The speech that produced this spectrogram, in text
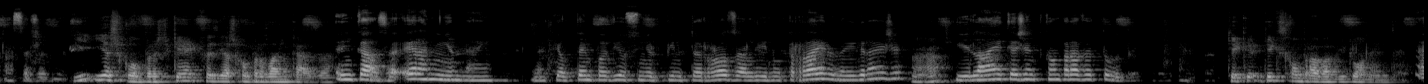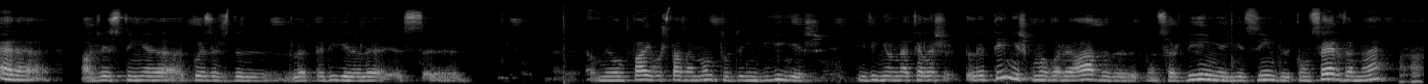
graças a Deus. E, e as compras? Quem é que fazia as compras lá em casa? Em casa era a minha mãe. Naquele tempo havia o Senhor Pinto da Rosa ali no terreiro da igreja Aham. e lá é que a gente comprava tudo. O que, é que, que é que se comprava habitualmente? Era, às vezes tinha coisas de, lataria. se- O meu pai gostava muito de enguias e vinham naquelas latinhas, como agora há, de, com sardinha e assim, de conserva, não é? Aham.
